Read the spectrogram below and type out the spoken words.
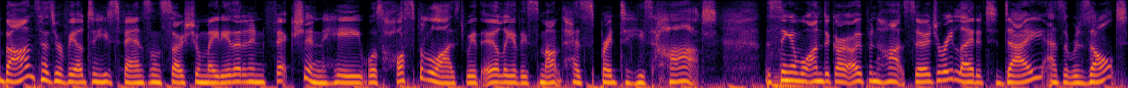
Barnes has revealed to his fans on social media that an infection he was hospitalised with earlier this month has spread to his heart. The singer will undergo open heart surgery later today as a result.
